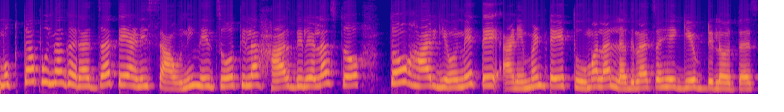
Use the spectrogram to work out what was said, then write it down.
मुक्ता पुन्हा घरात जाते आणि सावनीने जो तिला हार दिलेला असतो तो हार घेऊन येते आणि म्हणते तू मला लग्नाचं हे गिफ्ट दिलं होतंस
